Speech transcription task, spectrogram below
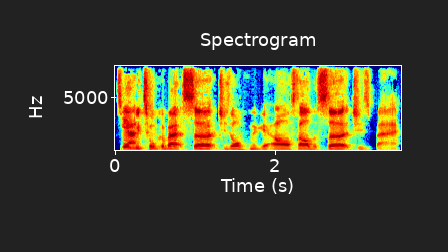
so yeah. when we talk about searches often we get asked are the searches back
